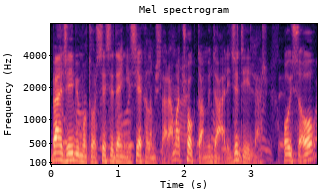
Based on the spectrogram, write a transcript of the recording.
Bence iyi bir motor sesi dengesi yakalamışlar ama çok da müdahaleci değiller. Oysa o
